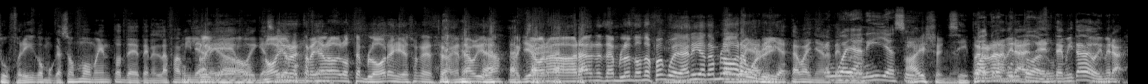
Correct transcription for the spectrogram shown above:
sufrí como que esos momentos de tener la familia lejos y qué No, sé yo no extraño que- lo de los temblores y eso que se dan en Navidad. Aquí ahora, ahora en temblor, ¿dónde fue? ¿En Guayanilla tembló En ahora, Guayanilla, esta mañana En tembló. Guayanilla, sí. Ay, señor. Sí, pero nada, mira, el temita de hoy, mira,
